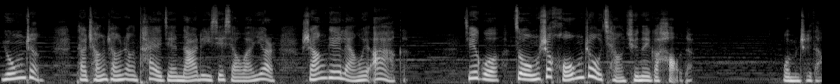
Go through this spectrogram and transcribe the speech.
雍正他常常让太监拿着一些小玩意儿赏给两位阿哥，结果总是弘昼抢去那个好的。我们知道。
